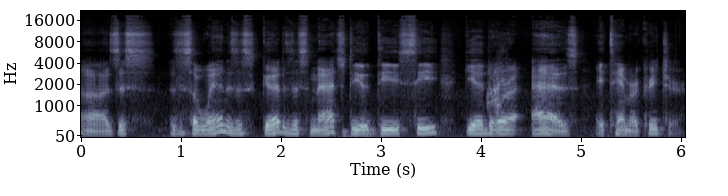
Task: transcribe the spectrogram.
uh, is this is this a win? Is this good? Is this a match? Do you do you see Ghidorah as a Temur creature?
